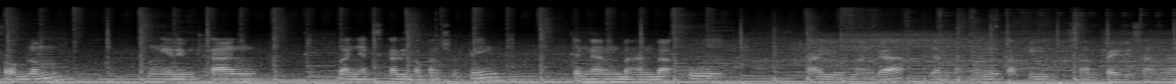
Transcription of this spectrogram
problem mengirimkan banyak sekali papan surfing dengan bahan baku kayu mangga dan mahoni tapi sampai di sana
